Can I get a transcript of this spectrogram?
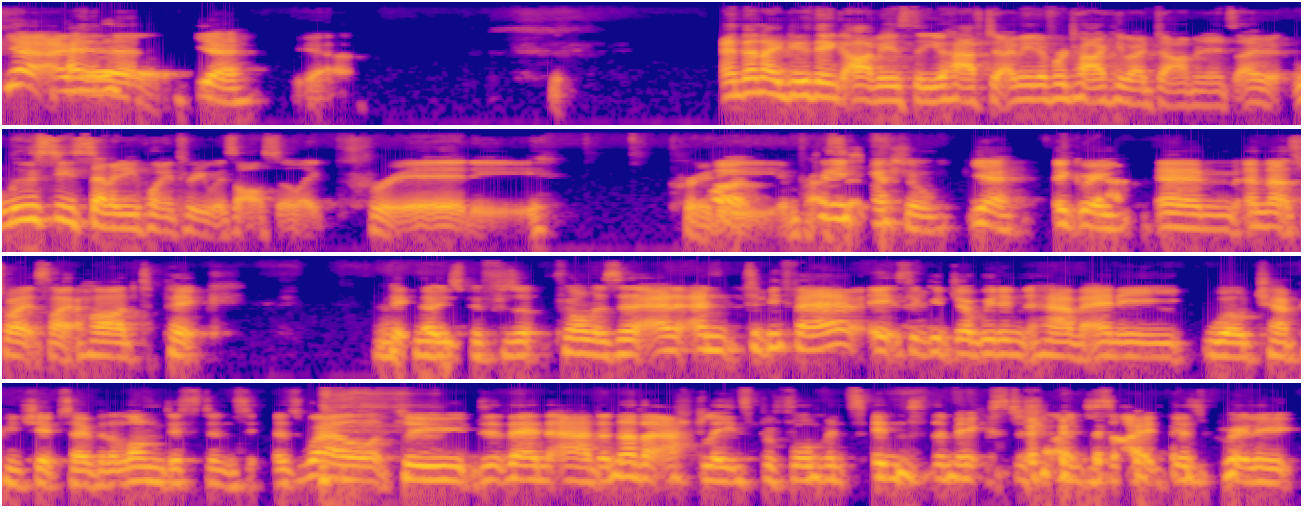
yeah. I mean, uh, yeah. Yeah. And then I do think, obviously, you have to. I mean, if we're talking about dominance, I, Lucy's seventy point three was also like pretty, pretty oh, impressive, pretty special. Yeah, agree. Yeah. Um, and that's why it's like hard to pick pick mm-hmm. those performances. And, and, to be fair, it's a good job we didn't have any world championships over the long distance as well to, then add another athlete's performance into the mix to try and decide. Because really,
